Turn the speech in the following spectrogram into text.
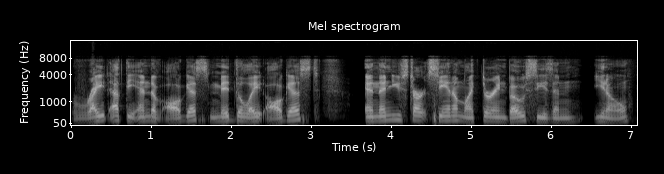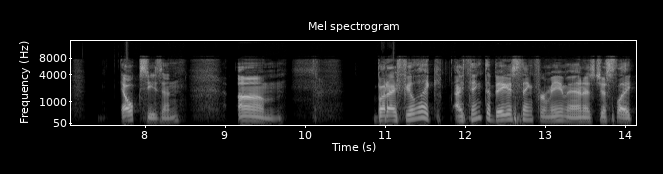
right at the end of August, mid to late August, and then you start seeing them like during bow season, you know, elk season. Um, but I feel like I think the biggest thing for me, man, is just like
